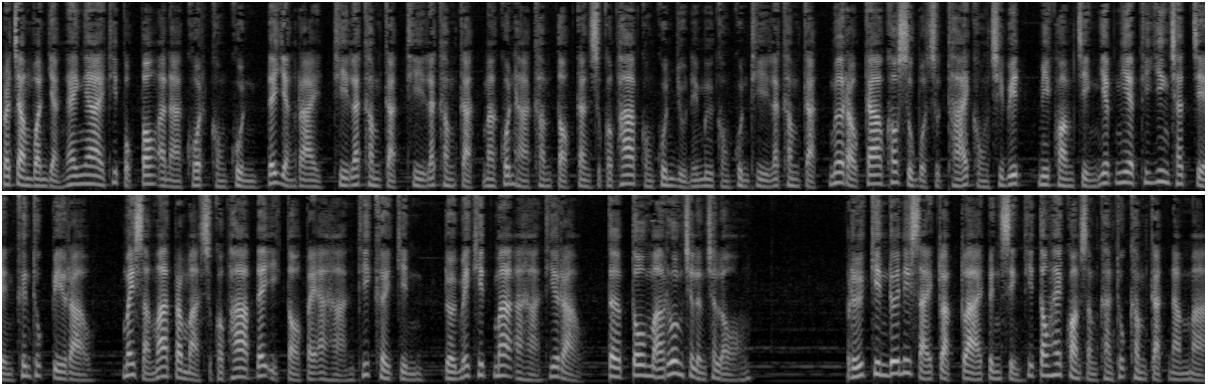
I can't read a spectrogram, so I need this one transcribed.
ประจำวันอย่างง่ายๆ ที่ปกป้องอนาคตของคุณได้อย่างไร ทีละคำกัดทีละคำกัดมาค้นหาคำตอบกันสุขภาพของคุณอยู่ในมือของคุณทีละคำกัด เมื่อเราก้าวเข้าสู่บทสุดท้ายของชีวิต มีความจริงเงียบๆที่ยิ่งชัดเจนขึ้นทุกปีเรา ไม่สามารถประมาทสุขภาพได้อีกต่อไปอาหารที่เคยกิน โดยไม่คิดมากอาหารที่เรา เติบโตมาร่วมเฉลิมฉลอง หรือกินด้วยนิสัยกลับกลายเป็นสิ่งที่ต้องให้ความสำคัญทุกคำกัดนำมา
